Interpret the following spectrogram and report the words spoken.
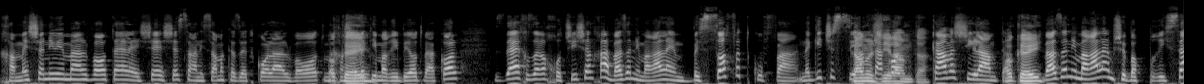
חמש שנים עם ההלוואות האלה, שש, עשר, אני שמה כזה את כל ההלוואות, אוקיי. מחשבת עם הריביות והכל, זה ההחזר החודשי שלך, ואז אני מראה להם בסוף התקופה, נגיד שסיימת כמה הכל, שילמת. כמה שילמת. אוקיי. ואז אני מראה להם שבפריסה,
